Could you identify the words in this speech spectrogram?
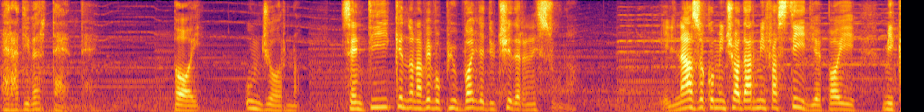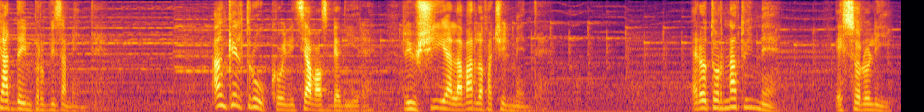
Era divertente. Poi, un giorno, sentii che non avevo più voglia di uccidere nessuno. Il naso cominciò a darmi fastidio e poi mi cadde improvvisamente. Anche il trucco iniziava a sbiadire. Riuscii a lavarlo facilmente. Ero tornato in me e solo lì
